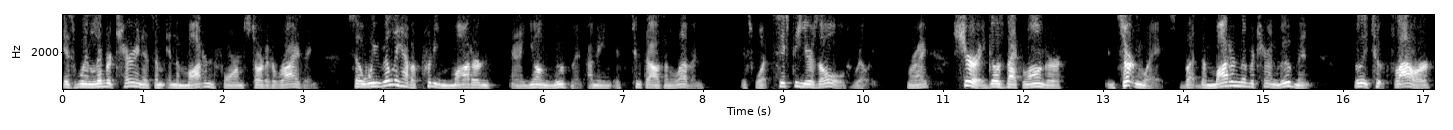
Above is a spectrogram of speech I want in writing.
is when libertarianism in the modern form started arising. So we really have a pretty modern and a young movement. I mean, it's 2011. It's what, 60 years old, really, right? Sure, it goes back longer in certain ways, but the modern libertarian movement really took flower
